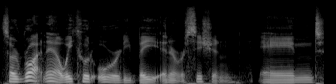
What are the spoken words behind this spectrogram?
So right now we could already be in a recession. And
